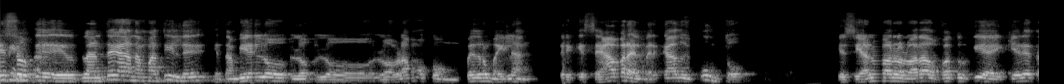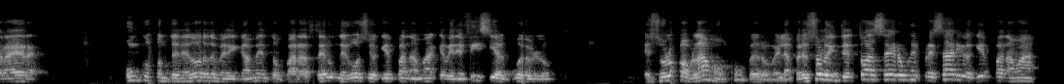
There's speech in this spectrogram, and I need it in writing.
eso que plantea Ana Matilde, que también lo, lo, lo, lo, hablamos con Pedro Meilán, de que se abra el mercado y punto, que si Álvaro Alvarado fue a Turquía y quiere traer un contenedor de medicamentos para hacer un negocio aquí en Panamá que beneficie al pueblo, eso lo hablamos con Pedro Meilán, pero eso lo intentó hacer un empresario aquí en Panamá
